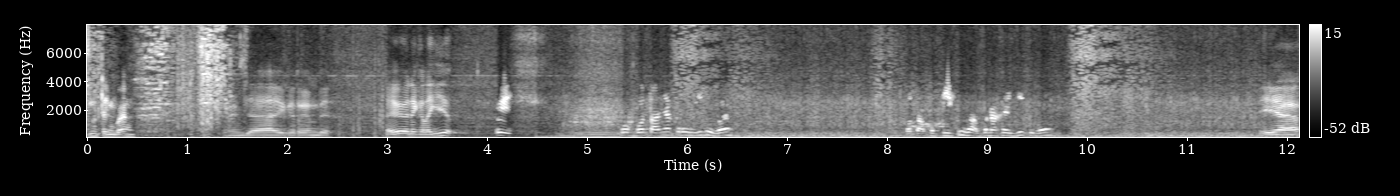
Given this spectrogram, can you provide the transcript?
penting bang Anjay, keren deh. Ayo naik lagi yuk. Wih, kok kotaknya keren gitu bang kotak petiku nggak pernah kayak gitu bang Iya.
